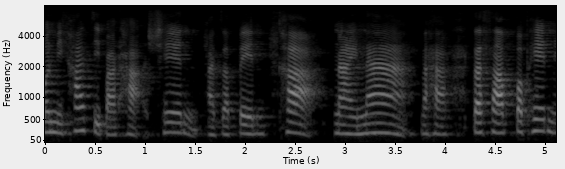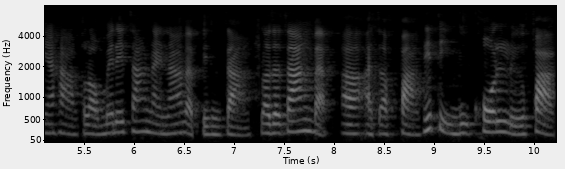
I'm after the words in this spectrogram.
มันมีค่าจิปาถะ เช่น อาจจะเป็นค่านายหน้านะคะ แต่ทรัพย์ประเภทนี้ค่ะ เราไม่ได้จ้างนายหน้าแบบจริงจัง เราจะจ้างแบบอาจจะฝากนิติบุคคล หรือฝาก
